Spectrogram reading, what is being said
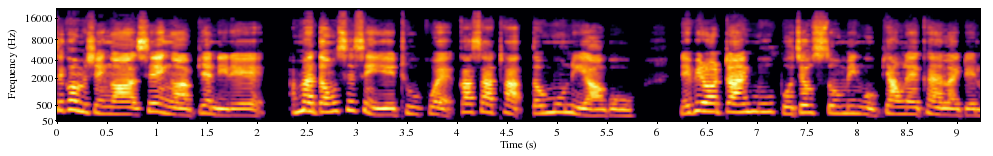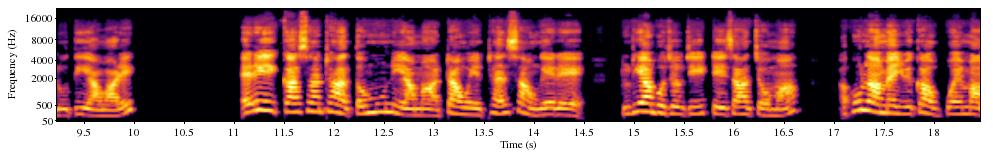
စစ်ကော်မရှင်ကစစ်အင်္ဂါပြက်နေတဲ့အမှတ်3စစ်စင်ရေးထူးဖွဲ့ကဆထသုံးမှုနေရာကိုနေပြည်တော်တိုင်းမှုဗိုလ်ချုပ်စိုးမင်းကိုပြောင်းလဲခန့်လိုက်တယ်လို့သိရပါတယ်။အဲ့ဒီကဆထသုံးမှုနေရာမှာတာဝန်ထမ်းဆောင်ခဲ့တဲ့ဒုတိယဗိုလ်ချုပ်ကြီးတေစာကျော်မှာအခုလာမဲ့ရွေးကောက်ပွဲမှာ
